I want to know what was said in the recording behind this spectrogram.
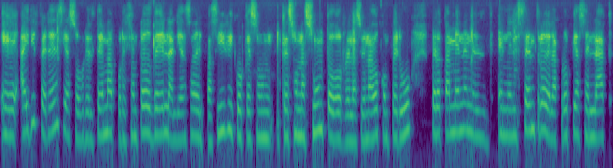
eh, hay diferencias sobre el tema, por ejemplo, de la Alianza del Pacífico, que es un que es un asunto relacionado con Perú, pero también en el en el centro de la propia CELAC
